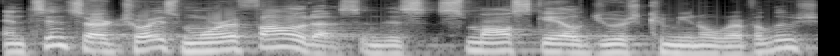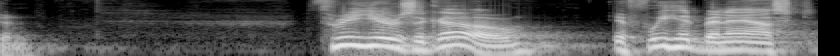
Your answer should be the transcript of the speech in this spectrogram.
and since our choice, more have followed us in this small scale Jewish communal revolution. Three years ago, if we had been asked,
